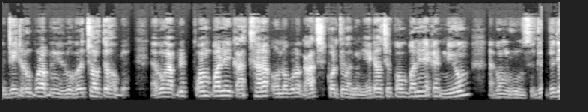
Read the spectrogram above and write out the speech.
যেটার উপর আপনি নির্ভর করে চলতে হবে। এবং আপনি কোম্পানির কাজ ছাড়া অন্য কোনো কাজ করতে পারবেন এটা হচ্ছে কোম্পানির একটা নিয়ম এবং রুলস যদি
